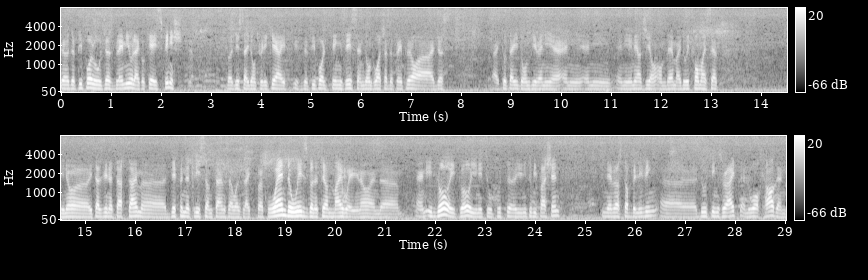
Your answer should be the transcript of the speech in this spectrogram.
the the people who just blame you, like okay, it's finished. But this I don't really care if, if the people think this and don't watch at the paper. Uh, I just I totally don't give any uh, any any any energy on, on them. I do it for myself. You know, uh, it has been a tough time. Uh, definitely, sometimes I was like, "Fuck, when the wheel's gonna turn my way?" You know, and uh, and it go, it go. You need to put, you need to be patient. Never stop believing. Uh, do things right and work hard. And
